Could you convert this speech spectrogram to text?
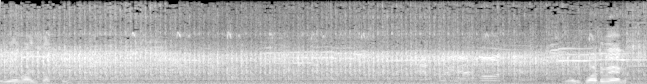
ये हमारी शक्ति एयरपोर्ट में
